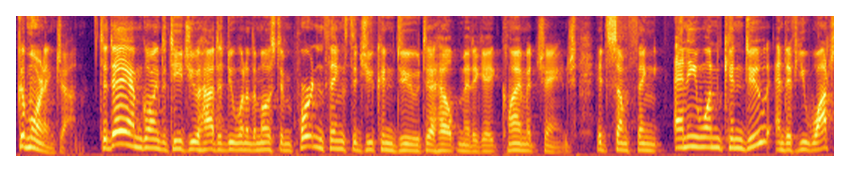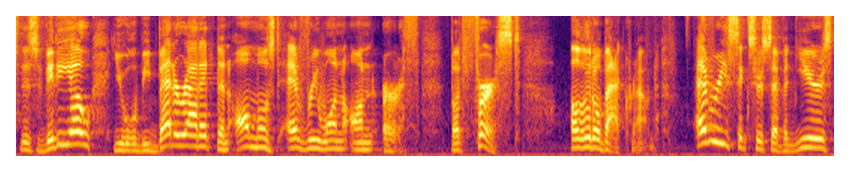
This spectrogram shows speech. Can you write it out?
Good morning, John. Today I'm going to teach you how to do one of the most important things that you can do to help mitigate climate change. It's something anyone can do, and if you watch this video, you will be better at it than almost everyone on Earth. But first, a little background. Every six or seven years,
